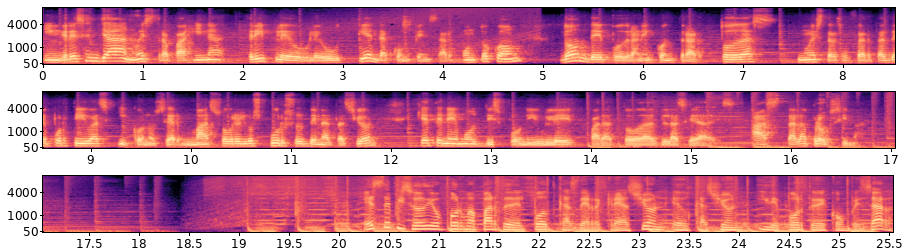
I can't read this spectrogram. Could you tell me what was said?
Ingresen ya a nuestra página www.tiendacompensar.com donde podrán encontrar todas nuestras ofertas deportivas y conocer más sobre los cursos de natación que tenemos disponible para todas las edades. Hasta la próxima. Este episodio forma parte del podcast de recreación, educación y deporte de Compensar.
